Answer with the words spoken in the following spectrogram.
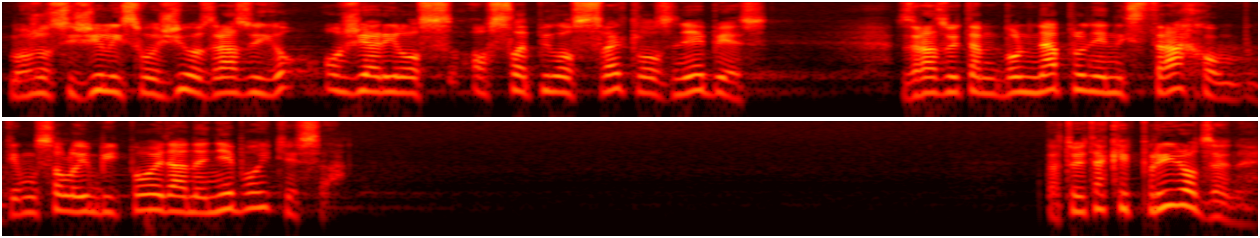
možno si žili svoj život, zrazu ich ožiarilo, oslepilo svetlo z nebies. Zrazu tam boli naplnení strachom, kde muselo im byť povedané, nebojte sa. A to je také prirodzené,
